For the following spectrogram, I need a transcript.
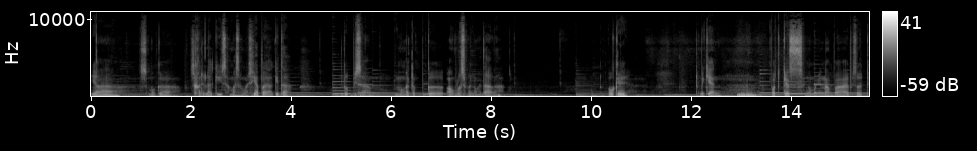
Ya semoga sekali lagi sama-sama siapa kita untuk bisa menghadap ke Allah Subhanahu wa taala. Oke. Demikian podcast ngomongin apa episode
